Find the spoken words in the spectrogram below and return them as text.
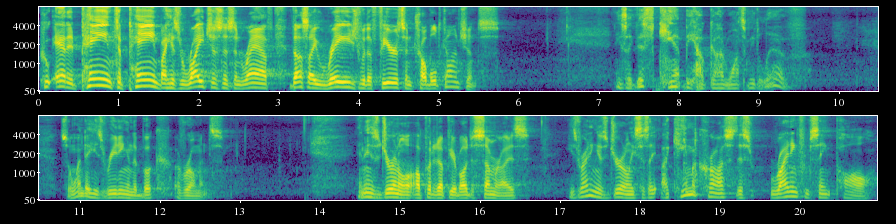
who added pain to pain by his righteousness and wrath. Thus I raged with a fierce and troubled conscience. He's like, this can't be how God wants me to live. So one day he's reading in the book of Romans. In his journal, I'll put it up here, but I'll just summarize. He's writing his journal. He says, I, I came across this writing from St. Paul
